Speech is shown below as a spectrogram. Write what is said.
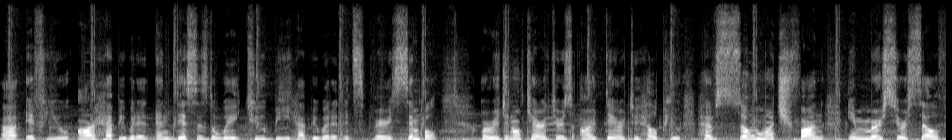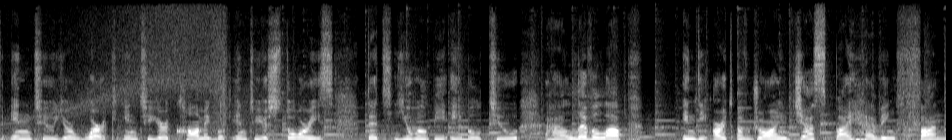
uh, if you are happy with it. And this is the way to be happy with it. It's very simple. Original characters are there to help you. Have so much fun. Immerse yourself into your work, into your comic book, into your stories that you will be able to uh, level up in the art of drawing just by having fun.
